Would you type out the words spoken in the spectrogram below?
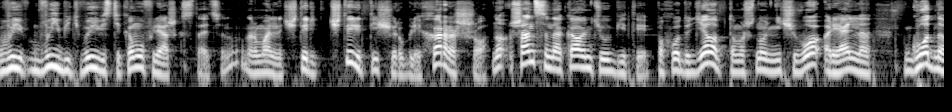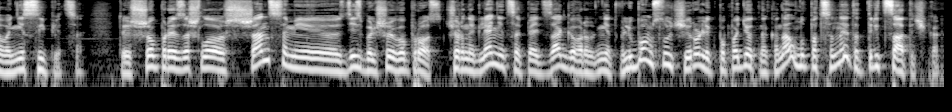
Вы, выбить, вывести. Камуфляж, кстати. Ну, нормально. 4, 4 тысячи рублей. Хорошо. Но шансы на аккаунте убитые, по ходу дела, потому что, ну, ничего реально годного не сыпется. То есть, что произошло с шансами, здесь большой вопрос. Черный глянец, опять заговор. Нет, в любом случае ролик попадет на канал. Ну, пацаны, это тридцаточка.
